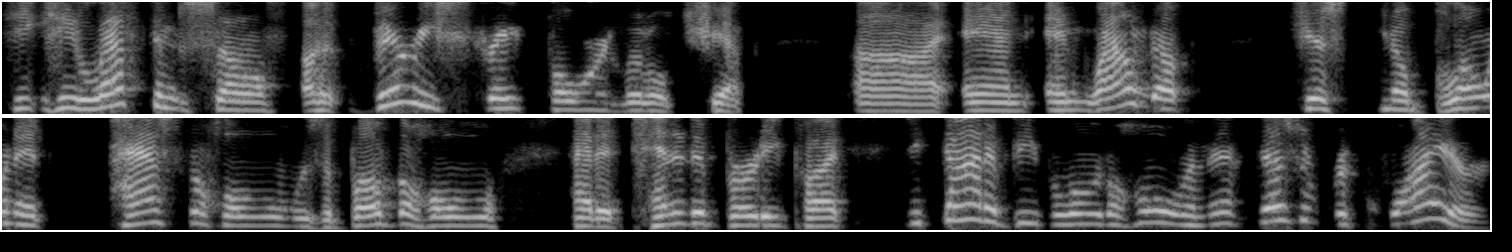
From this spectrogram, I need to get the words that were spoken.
he he left himself a very straightforward little chip, uh, and and wound up just you know blowing it past the hole, was above the hole, had a tentative birdie putt. You got to be below the hole, and that doesn't require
